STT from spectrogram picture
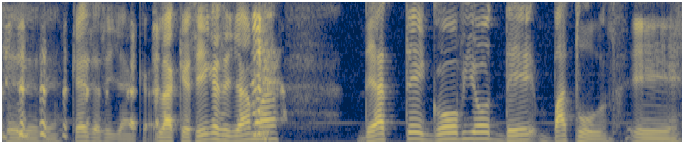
sí, sí. Quédese así, Yanka. La que sigue se llama Deate Gobio de Battle. Eh,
